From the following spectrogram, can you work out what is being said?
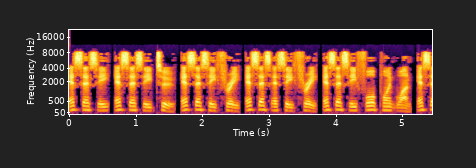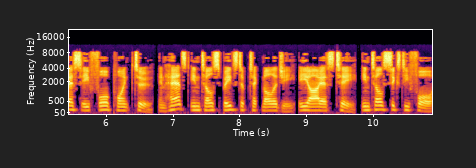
SSE, SSE2, SSE3, SSSE3, SSE 4.1, SSE 4.2, Enhanced Intel SpeedStep Technology (EIST), Intel 64,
